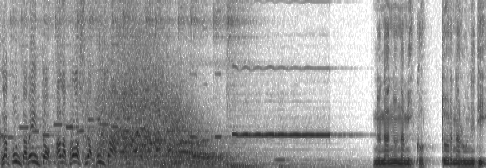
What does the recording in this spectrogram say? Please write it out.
L'appuntamento alla prossima puntata. Non hanno un amico? Torna lunedì.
